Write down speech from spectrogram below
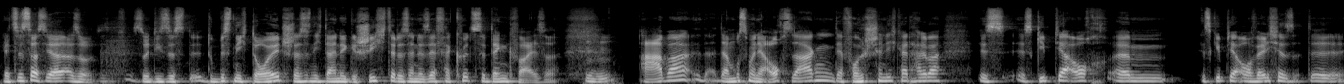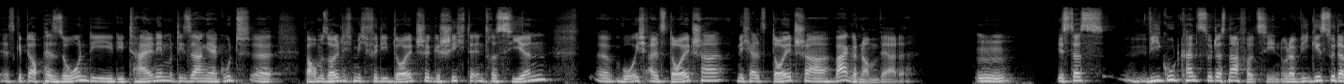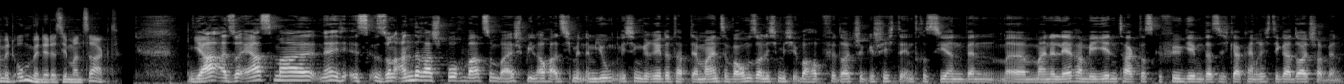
Jetzt ist das ja, also so dieses, du bist nicht deutsch, das ist nicht deine Geschichte, das ist eine sehr verkürzte Denkweise. Mhm. Aber da muss man ja auch sagen, der Vollständigkeit halber, es, es gibt ja auch ähm, es gibt ja auch welche, äh, es gibt auch Personen, die, die teilnehmen und die sagen, ja gut, äh, warum sollte ich mich für die deutsche Geschichte interessieren, äh, wo ich als Deutscher nicht als Deutscher wahrgenommen werde? Mhm. Ist das, wie gut kannst du das nachvollziehen? Oder wie gehst du damit um, wenn dir das jemand sagt? Ja, also erstmal, ne, ist, so ein anderer Spruch war zum Beispiel auch, als ich mit einem Jugendlichen geredet habe, der meinte, warum soll ich mich überhaupt für deutsche Geschichte interessieren, wenn äh, meine Lehrer mir jeden Tag das Gefühl geben, dass ich gar kein richtiger Deutscher bin?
